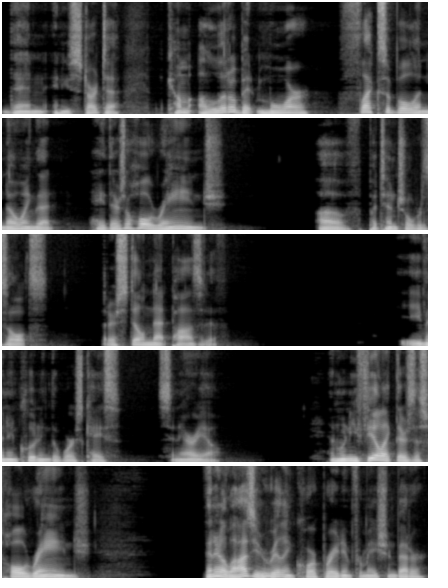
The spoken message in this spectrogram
then and you start to become a little bit more flexible and knowing that, hey, there's a whole range of potential results that are still net positive, even including the worst case scenario. And when you feel like there's this whole range, then it allows you to really incorporate information better.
